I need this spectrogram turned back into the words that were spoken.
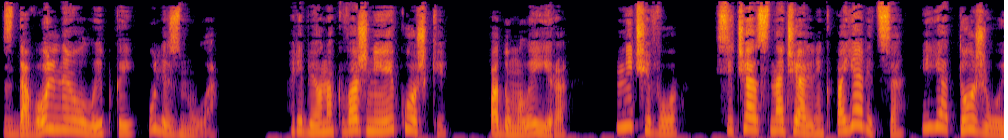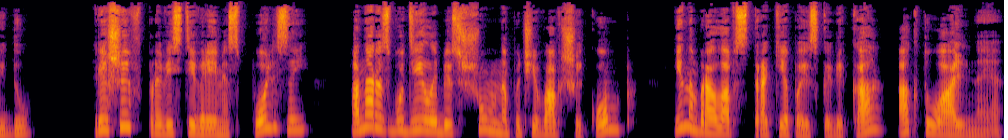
с довольной улыбкой улизнула. «Ребенок важнее кошки», — подумала Ира. «Ничего, сейчас начальник появится, и я тоже уйду». Решив провести время с пользой, она разбудила бесшумно почевавший комп и набрала в строке поисковика «Актуальное».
